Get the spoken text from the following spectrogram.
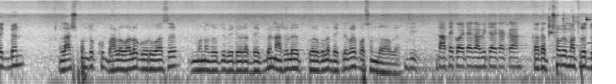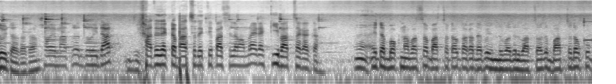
দেখবেন। লাস্ট পর্যন্ত খুব ভালো ভালো গরু আছে মনোযোগ দিয়ে ভিডিওটা দেখবেন। আসলে গরুগুলো দেখলে পরে পছন্দ হবে। জি দাঁতে কয়টা গাভিটার কাকা? কাকা সবে মাত্র দুইটা কাকা। সবে মাত্র দুই দাঁত। সাথে যে একটা বাচ্চা দেখতে পাচ্ছিলাম আমরা এটা কি বাচ্চা কাকা? হ্যাঁ, এটা বকনা বাচ্চা। বাচ্চাটাও টাকা দেখো ইন্দুবাদিল বাচ্চা আছে। বাচ্চাটাও খুব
